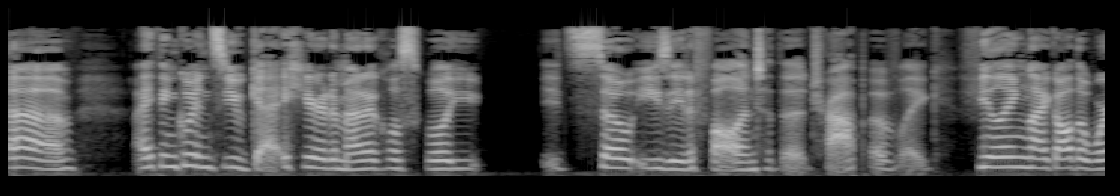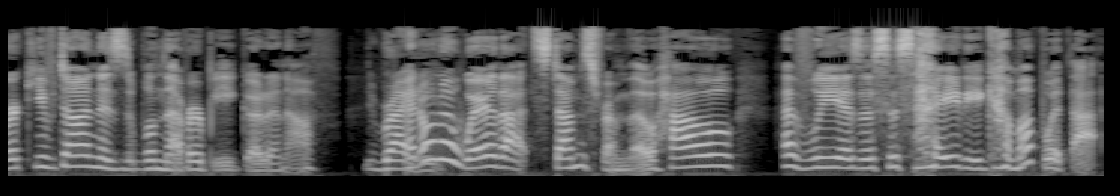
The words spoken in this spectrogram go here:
um, I think once you get here to medical school, you it's so easy to fall into the trap of like feeling like all the work you've done is will never be good enough. Right. I don't know where that stems from though. How have we as a society come up with that?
